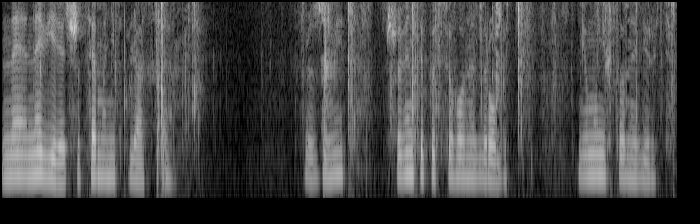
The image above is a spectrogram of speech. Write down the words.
Не, не вірять, що це маніпуляція. Розумієте? Що він, типу, цього не зробить. Йому ніхто не вірить.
